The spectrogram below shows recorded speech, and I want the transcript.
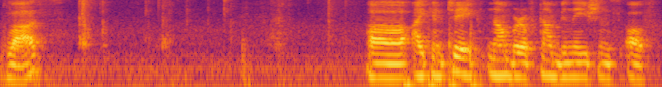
plus uh, I can take number of combinations of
